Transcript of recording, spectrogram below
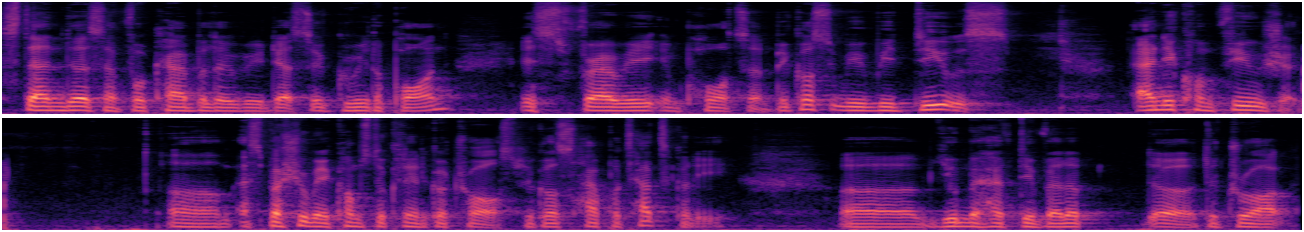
standards and vocabulary that's agreed upon is very important because we reduce any confusion, um, especially when it comes to clinical trials. Because hypothetically, uh, you may have developed uh, the drug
